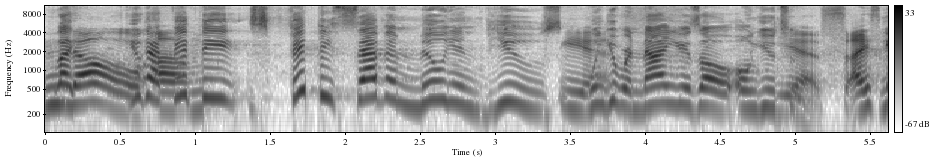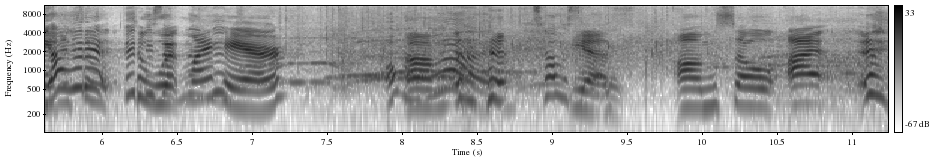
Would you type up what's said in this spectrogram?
Like, no. You got um, 50, 57 million views when you were nine years old on YouTube. Yes, I hear to, to whip my million? hair. Oh my Um, God. Tell us yes. about it. Um, so I.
